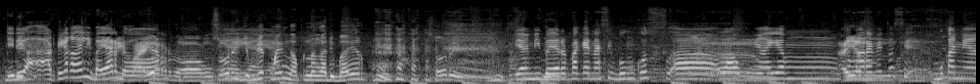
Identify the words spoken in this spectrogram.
Jadi artinya kalian dibayar dong? dibayar dong. Sorry Iya, Jim iya, Jack iya. main nggak pernah nggak dibayar bu. Sorry. Yang dibayar pakai nasi bungkus eh, lauknya ayam Ayam- kemarin itu sih bukannya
